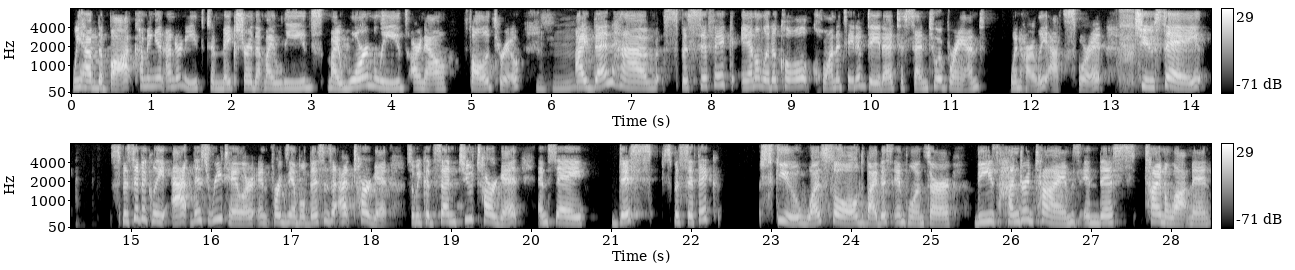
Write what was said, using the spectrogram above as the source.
We have the bot coming in underneath to make sure that my leads, my warm leads, are now followed through. Mhm. I then have specific analytical quantitative data to send to a brand when Harley asks for it to say specifically at this retailer and for example this is at Target so we could send to Target and say this specific SKU was sold by this influencer these 100 times in this time allotment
